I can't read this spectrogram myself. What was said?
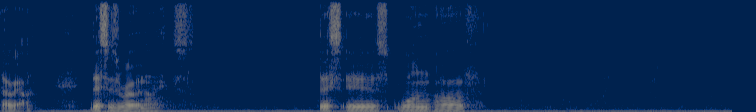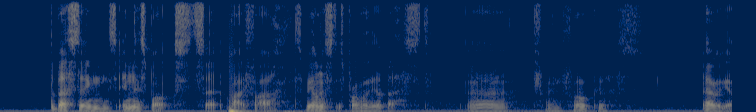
There we are. This is really nice. This is one of the best things in this box set by far. To be honest, it's probably the best. Uh, try and focus. There we go.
